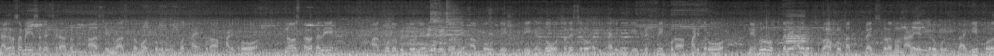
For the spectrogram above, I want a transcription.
ನಗರಸಭೆ ಸದಸ್ಯರಾದಂತಹ ಶ್ರೀನಿವಾಸ್ ಪ್ರಮೋದ್ ಅವರು ಒತ್ತಾಯ ಕೂಡ ಮಾಡಿದರು. ಇನ್ನು ಸ್ಥಳದಲ್ಲಿ ಹಾಕುವುದು ಬಿಟ್ಟು ನೆಹರು ವೃತ್ತದಲ್ಲಿ ಹಾಕುವ ಉದ್ದೇಶವಿದೆ ಎಂದು ಸದಸ್ಯರು ಅಧಿಕಾರಿಗಳಿಗೆ ಪ್ರಶ್ನೆ ಕೂಡ ಮಾಡಿದರು. ನೆಹರು ವೃತ್ತದಲ್ಲಿ ಅಳವಡಿಸಿರುವ ಬೃಹತ್ ಫ್ಲೆಕ್ಸ್ಗಳನ್ನು ನಾಳೆಯೇ ತೆರವುಗೊಳಿಸುವುದಾಗಿ ಪೌರ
